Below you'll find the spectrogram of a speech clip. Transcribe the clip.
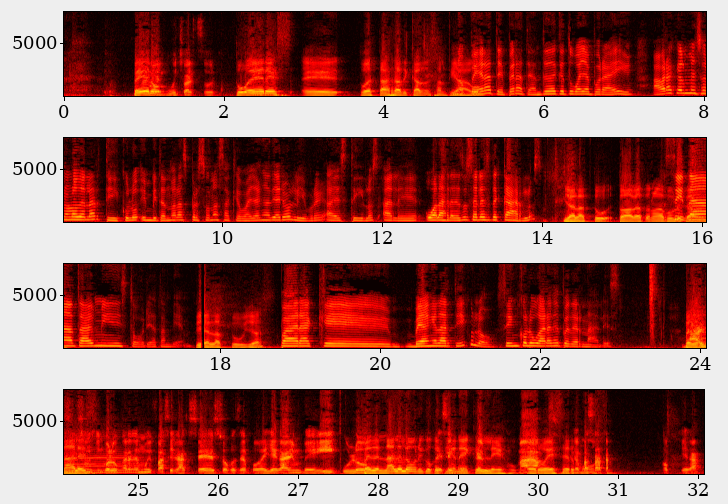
Pero mucho al sur. tú eres, eh, tú estás radicado en No, Santiago. espérate, espérate, antes de que tú vayas por ahí. Ahora que él mencionó lo del artículo, invitando a las personas a que vayan a Diario Libre, a Estilos, a leer, o a las redes sociales de Carlos. Y a la tu todavía tú no la has Sí, publicado. está, está en mi historia también. Y a las tuyas. Para que vean el artículo. Cinco lugares de Pedernales. Pedernales, Hay cinco lugares de muy fácil acceso, que se puede llegar en vehículo. Pedernales lo único que tiene es que es lejos, pero es hermoso. pasa- no llega.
